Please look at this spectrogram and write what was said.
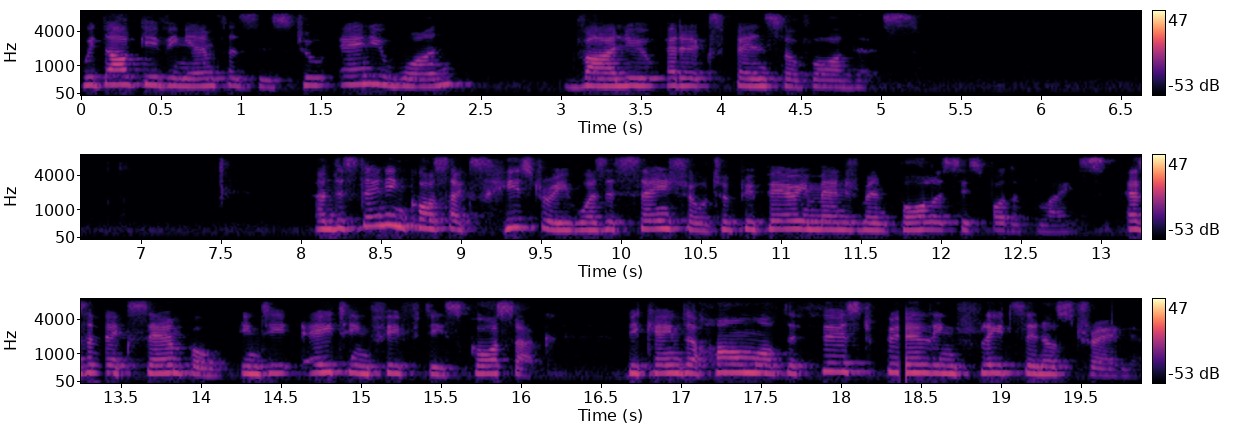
without giving emphasis to any one value at the expense of others. Understanding Cossack's history was essential to preparing management policies for the place. As an example, in the 1850s, Cossack became the home of the first pearling fleets in Australia.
